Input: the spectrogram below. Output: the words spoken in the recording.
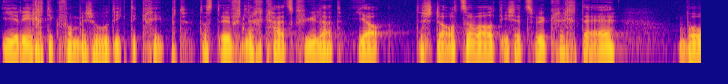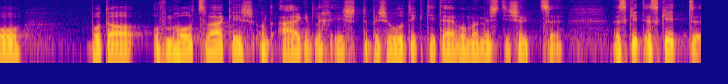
in Richtung vom Beschuldigten kippt. Dass die Öffentlichkeit das Gefühl hat, ja, der Staatsanwalt ist jetzt wirklich der, wo, wo da auf dem Holzweg ist und eigentlich ist der Beschuldigte der, wo man müsste schützen. Es gibt, es gibt äh,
